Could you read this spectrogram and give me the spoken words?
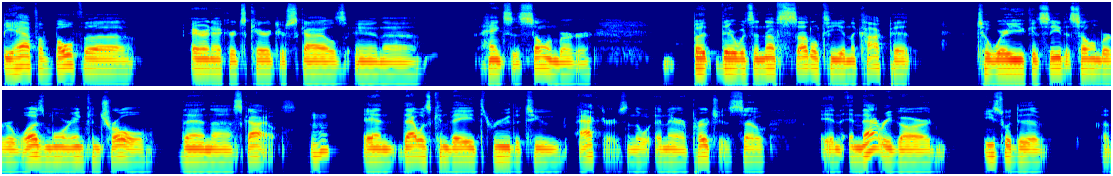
behalf of both uh, Aaron Eckhart's character Skiles and uh, Hanks's Sullenberger. But there was enough subtlety in the cockpit to where you could see that Sullenberger was more in control than uh, Skiles, Mhm. and that was conveyed through the two actors and the and their approaches. So, in in that regard, Eastwood did a, a,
